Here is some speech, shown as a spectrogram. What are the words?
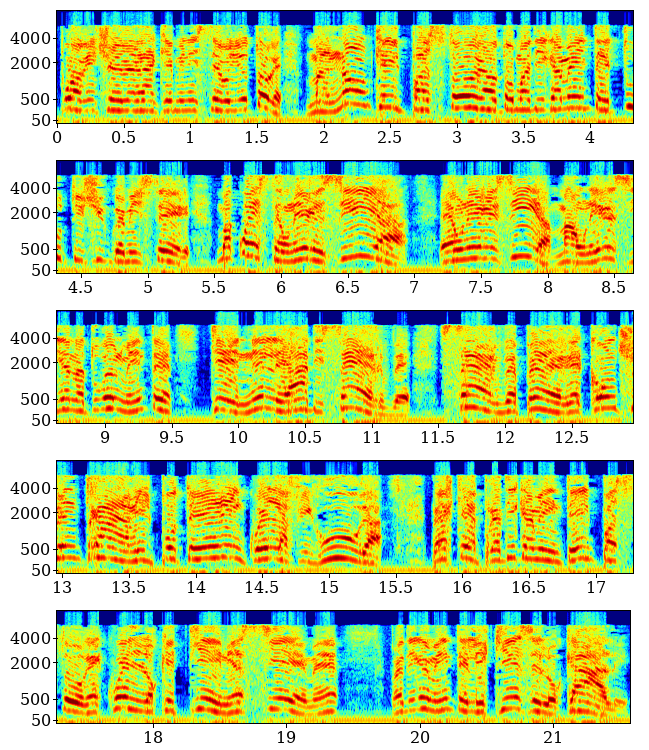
può ricevere anche il ministero di dottore, ma non che il pastore automaticamente è tutti i cinque misteri, ma questa è un'eresia, è un'eresia, ma un'eresia naturalmente che nelle Adi serve, serve per concentrare il potere in quella figura, perché praticamente il pastore è quello che tiene assieme praticamente le chiese locali.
